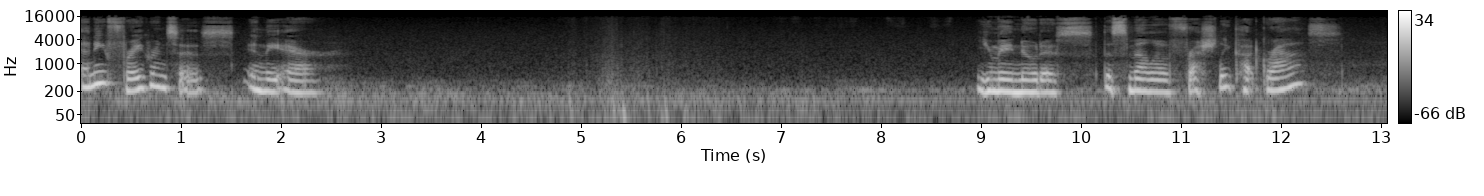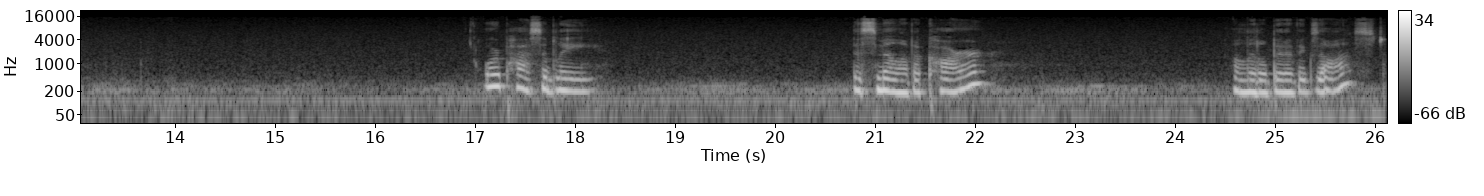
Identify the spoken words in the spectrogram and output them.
any fragrances in the air. You may notice the smell of freshly cut grass, or possibly the smell of a car, a little bit of exhaust.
